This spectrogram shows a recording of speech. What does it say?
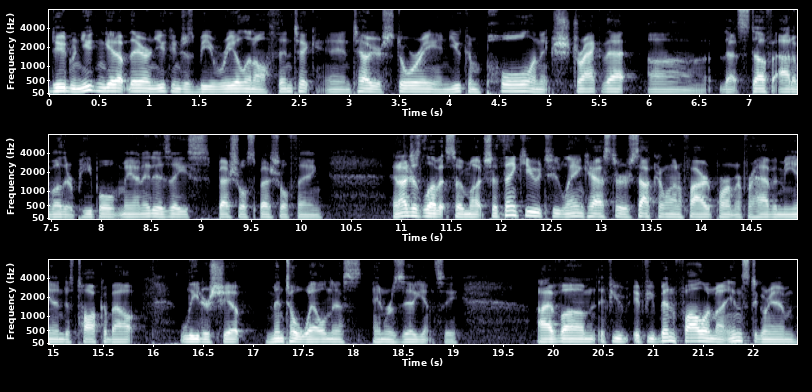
dude, when you can get up there and you can just be real and authentic and tell your story, and you can pull and extract that uh, that stuff out of other people, man, it is a special, special thing. And I just love it so much. So thank you to Lancaster, South Carolina Fire Department for having me in to talk about leadership, mental wellness, and resiliency. I've um, if you if you've been following my Instagram,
